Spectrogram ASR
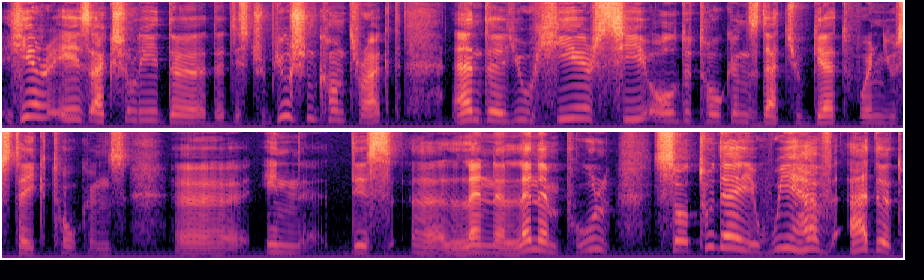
here is actually the, the distribution contract and uh, you here see all the tokens that you get when you stake tokens uh, in this uh, pool. So today we have added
